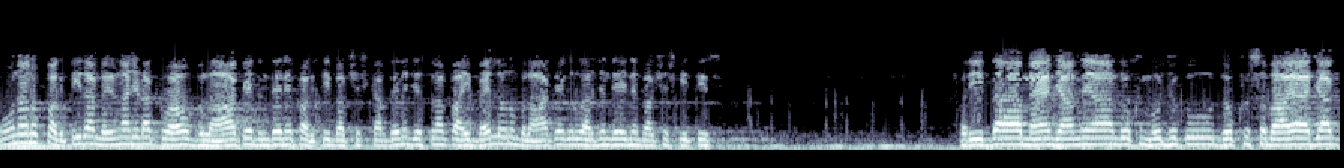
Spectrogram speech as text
ਉਹਨਾਂ ਨੂੰ ਭਗਤੀ ਦਾ ਮਿਲਣਾ ਜਿਹੜਾ ਕੁਆਉ ਬੁਲਾ ਕੇ ਦਿੰਦੇ ਨੇ, ਭਗਤੀ ਬਖਸ਼ਿਸ਼ ਕਰਦੇ ਨੇ। ਜਿਸ ਤਰ੍ਹਾਂ ਭਾਈ ਬਹਿਲੋ ਨੂੰ ਬੁਲਾ ਕੇ ਗੁਰੂ ਅਰਜਨ ਦੇਵ ਨੇ ਬਖਸ਼ਿਸ਼ ਕੀਤੀ ਸੀ। ਫਰੀਦਾ ਮੈਂ ਜਾਣਿਆ ਦੁੱਖ ਮੁਝ ਕੋ, ਦੁੱਖ ਸਬਾਇਆ ਜੱਗ।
